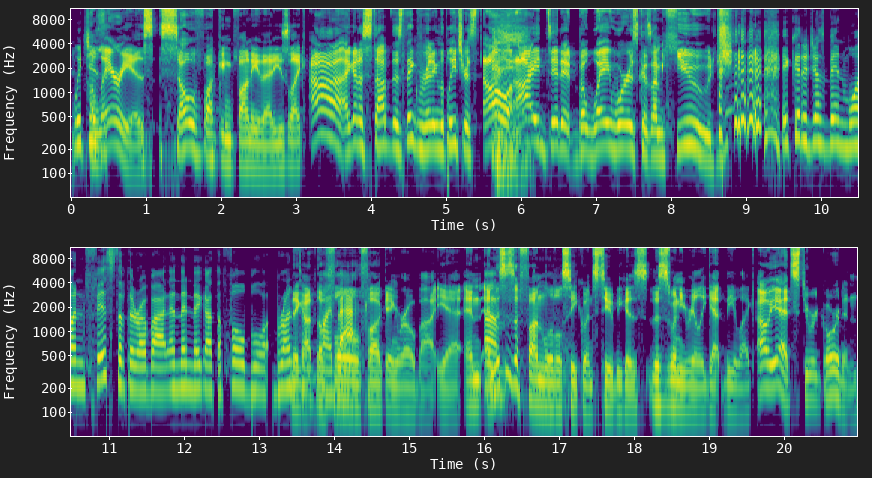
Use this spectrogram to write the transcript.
which is hilarious. So fucking funny that he's like, ah, I gotta stop this thing from hitting the bleachers. Oh, I did it, but way worse because I'm huge. it could have just been one fist of the robot and then they got the full bl- brunt they got of the full back fucking robot, yeah. And and this Um, is a fun little sequence too because this is when you really get the like, oh yeah, it's Stuart Gordon.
